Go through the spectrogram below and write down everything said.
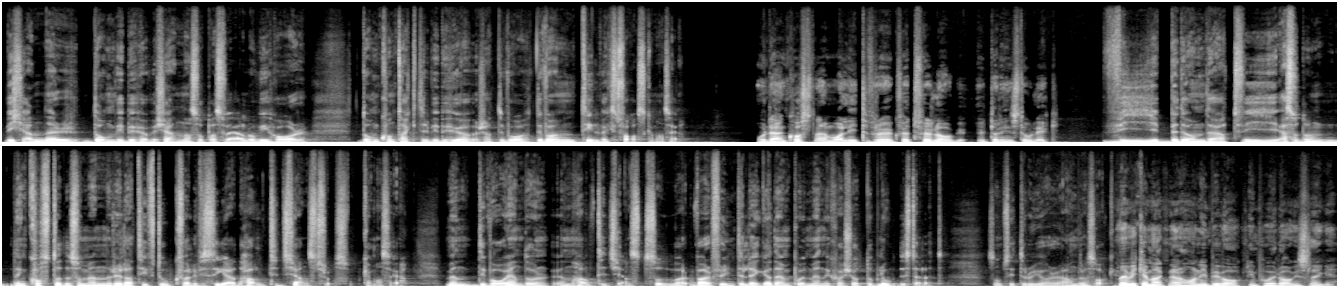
vi känner de vi behöver känna så pass väl och vi har de kontakter vi behöver. Så det, var, det var en tillväxtfas kan man säga. Och den kostnaden var lite för hög för ett förlag utav din storlek? Vi bedömde att vi, alltså de, den kostade som en relativt okvalificerad halvtidstjänst för oss, kan man säga. Men det var ändå en halvtidstjänst, så var, varför inte lägga den på en människa kött och blod istället? Som sitter och gör andra saker. Men vilka marknader har ni bevakning på i dagens läge?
